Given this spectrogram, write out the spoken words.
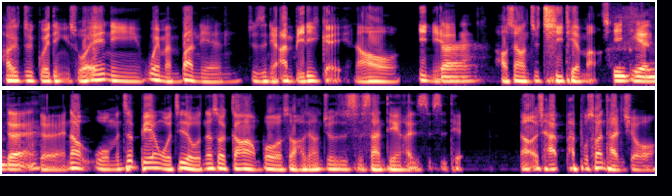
他就规定说，哎，你未满半年，就是你按比例给，然后一年，好像就七天嘛，七天，对，对。那我们这边，我记得我那时候刚上播的时候，好像就是十三天还是十四天，然后而且还还不算谈休，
